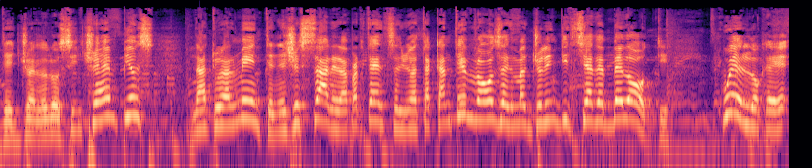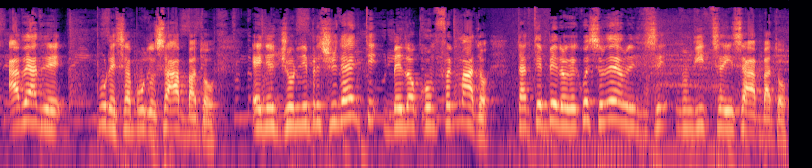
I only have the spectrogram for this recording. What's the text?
dei giallorossi in Champions. Naturalmente è necessaria la partenza di un attaccante in rosa, il maggiore indiziato è Belotti. Quello che avevate pure saputo sabato e nei giorni precedenti ve l'ho confermato. Tant'è vero che questa non è una notizia di sabato,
